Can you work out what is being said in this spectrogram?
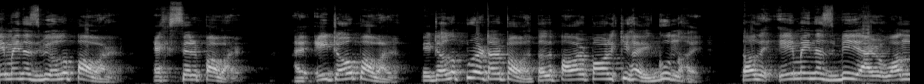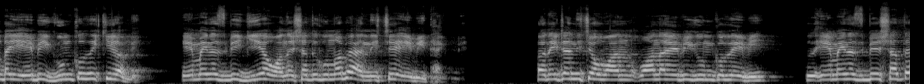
এ মাইনাস বি হলো পাওয়ার এক্সের পাওয়ার আর এইটাও পাওয়ার এটা হলো পুরোটার পাওয়ার তাহলে পাওয়ার পাওয়ার কি হয়? গুণ হয়। তাহলে এ মাইনাস বি আর ওয়ান বাই এ বি গুণ করলে কি হবে? এ মাইনাস বি গিয়ে ওয়ানের সাথে গুণ হবে, আর নিচে এ বি থাকবে। কারণ এটা নিচে ওয়ান ওয়ান আর এবি গুণ করলে এবি তো এ মাইনাস বি এর সাথে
